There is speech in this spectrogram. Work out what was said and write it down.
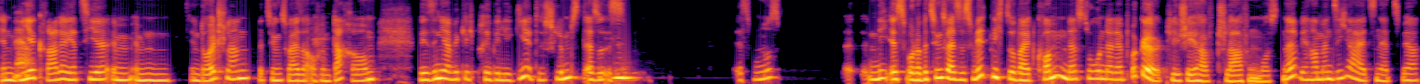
Denn ja. wir gerade jetzt hier im, im in Deutschland, beziehungsweise auch im Dachraum, wir sind ja wirklich privilegiert. Das Schlimmste, also es, mhm. es muss äh, nie ist oder beziehungsweise es wird nicht so weit kommen, dass du unter der Brücke klischeehaft schlafen musst. Ne? Wir haben ein Sicherheitsnetz. Wir,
